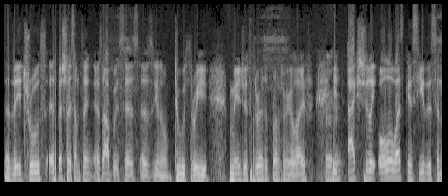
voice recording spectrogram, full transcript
the truth, especially something as obvious as as you know two three major threads that run through your life. It actually all of us can see this in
